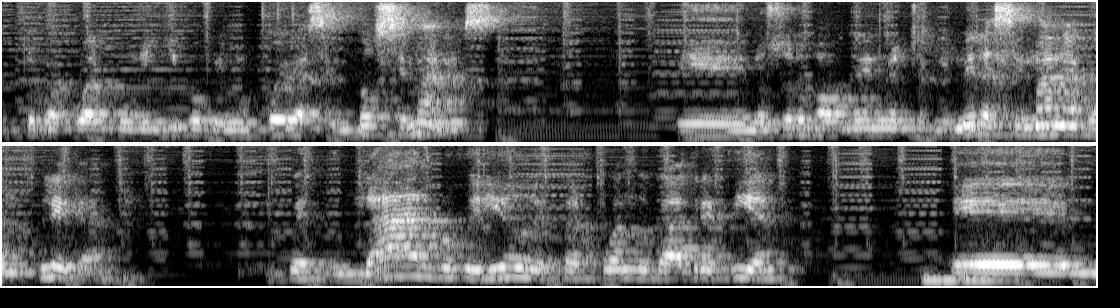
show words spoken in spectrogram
nos toca jugar con un equipo que nos juega hace dos semanas, eh, nosotros vamos a tener nuestra primera semana completa, después de un largo periodo de estar jugando cada tres días. Eh,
